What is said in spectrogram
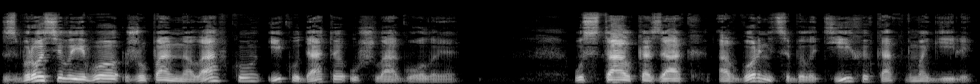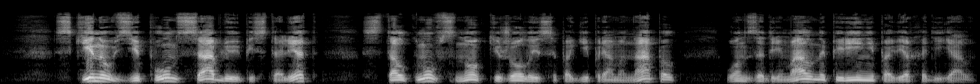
сбросила его жупан на лавку и куда-то ушла голая. Устал казак, а в горнице было тихо, как в могиле. Скинув зипун, саблю и пистолет, столкнув с ног тяжелые сапоги прямо на пол, он задремал на перине поверх одеяла.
